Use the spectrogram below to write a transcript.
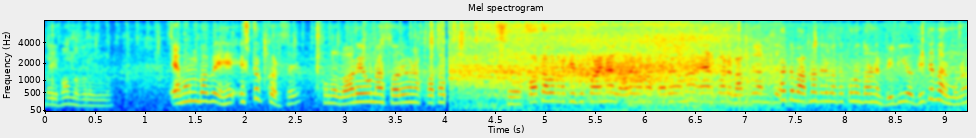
ভাই, বন্ধ করে এমনভাবে স্টক করছে। কোনো লড়েও না সরেও না, কথা কথাবার্তা কিছু কয় না, লড়েও না তরেও না, এরপরে ভাবছিলাম হয়তো আপনাদের মধ্যে কোনো ধরনের ভিডিও দিতে পারব না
